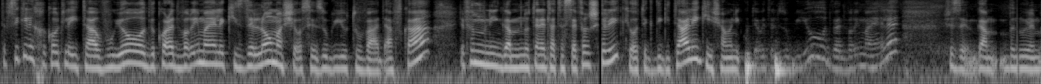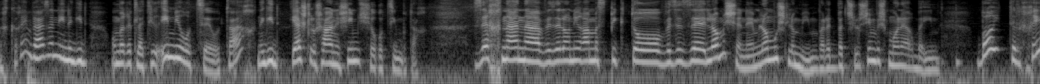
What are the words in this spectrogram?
תפסיקי לחכות להתאהבויות וכל הדברים האלה, כי זה לא מה שעושה זוגיות טובה דווקא. לפעמים אני גם נותנת לה את הספר שלי כעותק דיגיטלי, כי שם אני כותבת על זוגיות והדברים האלה. שזה גם בנוי על מחקרים, ואז אני נגיד אומרת לה, תראי מי רוצה אותך, נגיד, יש שלושה אנשים שרוצים אותך. זה חננה, וזה לא נראה מספיק טוב, וזה זה, לא משנה, הם לא מושלמים, אבל את בת 38-40. בואי תלכי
